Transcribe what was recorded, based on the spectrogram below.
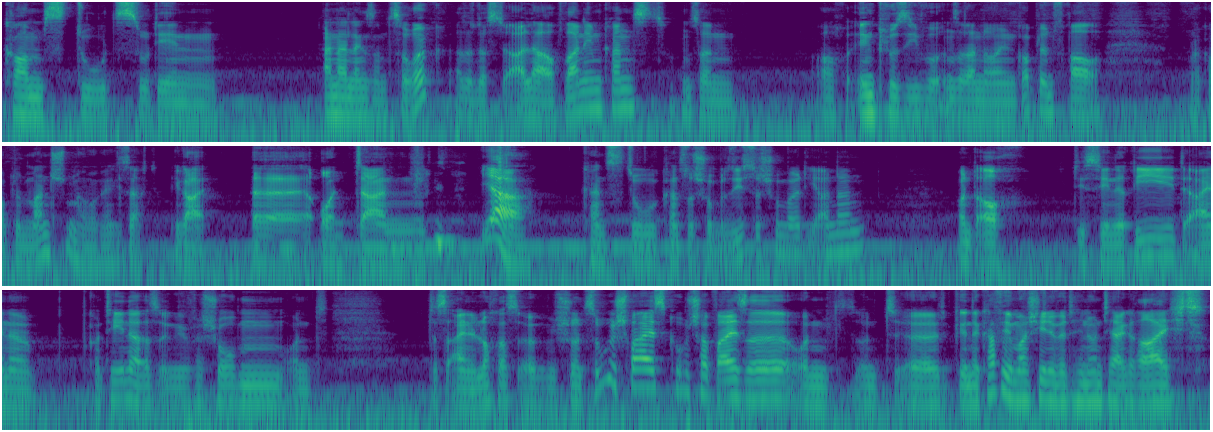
kommst du zu den anderen langsam zurück, also dass du alle auch wahrnehmen kannst. Unseren, auch inklusive unserer neuen Goblin-Frau. Oder Goblin-Mann, haben wir gar nicht gesagt. Egal. Äh, und dann, ja, kannst du, kannst du schon, siehst du schon mal die anderen? Und auch die Szenerie, der eine Container ist irgendwie verschoben und das eine Loch ist irgendwie schon zugeschweißt, komischerweise, und, und äh, eine Kaffeemaschine wird hin und her gereicht.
